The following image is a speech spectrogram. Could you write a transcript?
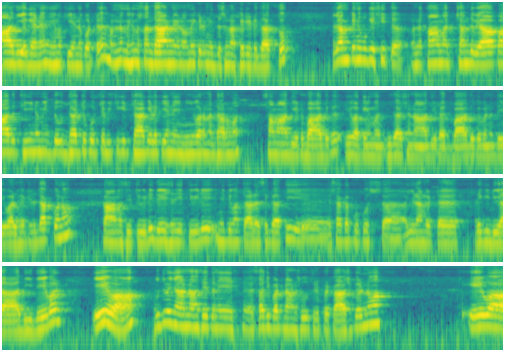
ආදිය ගැන එහෙම කියනකොට ඔන්න මෙහෙම සඳහන් වෙනවා. මේකට නිදසුනක් හැටියට ගත්තොත් යම් කෙනෙකුගේ සිත ඔන්න කාමච්ඡන්ද ව්‍යාපාද තීන මිද්ද උද්ධච්ච කුච්ච විචිකිච්ඡා කියලා කියන නීවරණ ධර්ම සමාධියට බාධක. ඒ වගේම විදර්ශනා ආදියටත් බාධක වෙන දේවල් හැටියට දක්වනවා. කාමසිතුවිලි දේශසිතුවිලි නිදිමත අලස ගති සක කුකුස් ඊළඟට දෙගිඩිය ආදී දේවල්. ඒවා බුදුරජාණන් වහන්සේ තනේ සතිපට්ඨාන සූත්‍රය ප්‍රකාශ කරනවා. ඒවා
